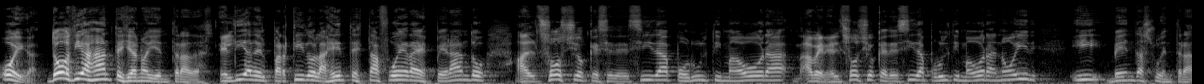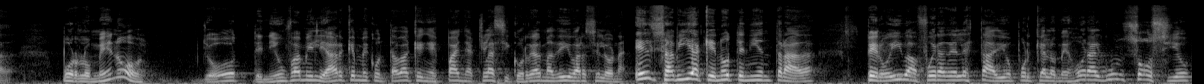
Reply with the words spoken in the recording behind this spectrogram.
Oiga, dos días antes ya no hay entradas. El día del partido la gente está afuera esperando al socio que se decida por última hora, a ver, el socio que decida por última hora no ir y venda su entrada. Por lo menos yo tenía un familiar que me contaba que en España, clásico Real Madrid y Barcelona, él sabía que no tenía entrada pero iba afuera del estadio porque a lo mejor algún socio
